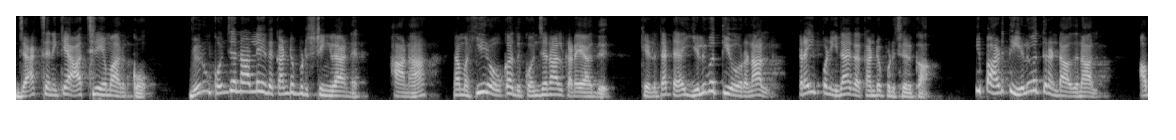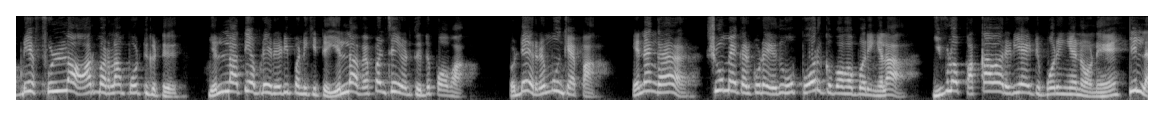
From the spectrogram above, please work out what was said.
ஜாக்சனுக்கே ஆச்சரியமா இருக்கும். வெறும் கொஞ்ச நாள்ல இதை கண்டுபிடிச்சிட்டீங்களான்னு? ஆனா நம்ம ஹீரோவுக்கு அது கொஞ்ச நாள் கிடையாது. கிட்டத்தட்ட எழுபத்தி ஒரு நாள் ட்ரை பண்ணி தான் இதை கண்டுபிடிச்சிருக்கான். இப்போ அடுத்து எழுபத்தி ரெண்டாவது நாள். அப்படியே ஃபுல்லா ஆர்மர்லாம் போட்டுக்கிட்டு எல்லாத்தையும் அப்படியே ரெடி பண்ணிக்கிட்டு எல்லா வெப்பன்ஸையும் எடுத்துக்கிட்டு போவான். உடனே ரெமும் கேட்பான் என்னங்க ஷூ மேக்கர் கூட எதுவும் போருக்கு போக போறீங்களா? இவ்வளோ பக்காவா ரெடி ஆயிட்டு போறீங்கன்னொன்னே இல்ல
